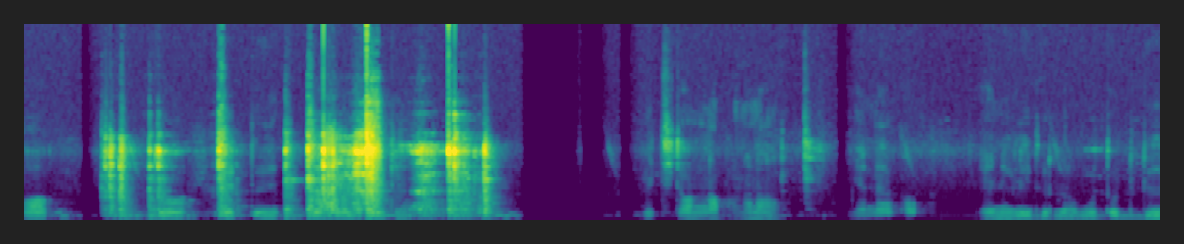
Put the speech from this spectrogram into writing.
ஓ எடுத்து தோசை கல்ல வைக்கணும் வச்சுட்டு என்ன பண்ணணும்னா எண்ணெய் எண்ணெயில் இது ரவை தொட்டுட்டு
